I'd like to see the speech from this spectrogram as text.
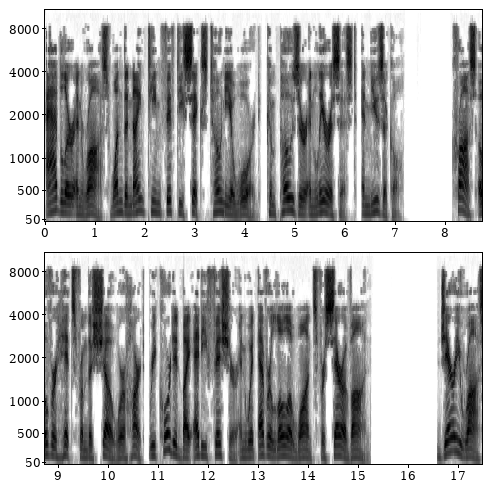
Adler and Ross won the 1956 Tony Award, Composer and Lyricist, and Musical. Cross-over hits from the show were Heart, recorded by Eddie Fisher and Whatever Lola Wants for Sarah Vaughan. Jerry Ross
